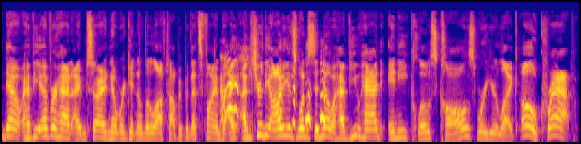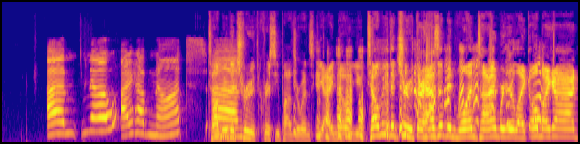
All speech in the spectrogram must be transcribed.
Now, have you ever had? I'm sorry, I know we're getting a little off topic, but that's fine. But I, I'm sure the audience wants to know: Have you had any close calls where you're like, "Oh crap"? Um, no, I have not. Tell me the Um, truth, Chrissy Podzerwinski. I know you. Tell me the truth. There hasn't been one time where you're like, "Oh my god,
